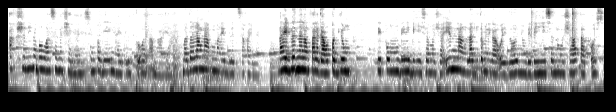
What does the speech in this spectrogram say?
actually, nabawasan na siya guys, yung pagiging high blood ko kay Amaya. Madalang na akong ma-high blood sa kanya. Na-high blood na lang talaga ako pag yung tipong binibihisan mo siya. Yun lang, lagi kami nag-away doon, yung bibihisan mo siya, tapos,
